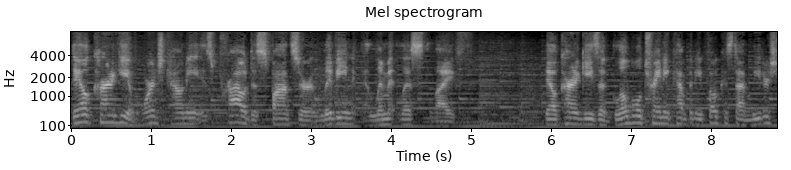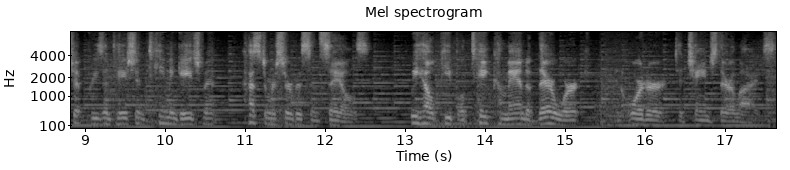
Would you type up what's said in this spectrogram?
Dale Carnegie of Orange County is proud to sponsor Living a Limitless Life. Dale Carnegie is a global training company focused on leadership, presentation, team engagement, customer service, and sales. We help people take command of their work in order to change their lives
